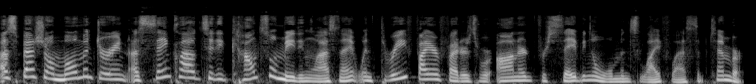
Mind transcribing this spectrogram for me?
A special moment during a St. Cloud City Council meeting last night when three firefighters were honored for saving a woman's life last September.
